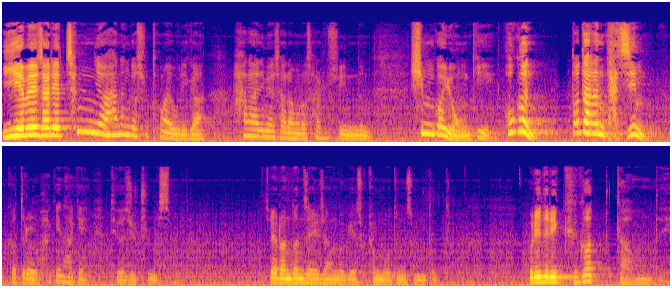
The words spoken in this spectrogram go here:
이 예배 자리에 참여하는 것을 통하여 우리가 하나님의 사람으로 살 수 있는 힘과 용기 혹은 또 다른 다짐 그것들을 확인하게 되어질 줄 믿습니다. 저희 런던 제일장로교에 속한 모든 성도들 우리들이 그것 가운데에서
